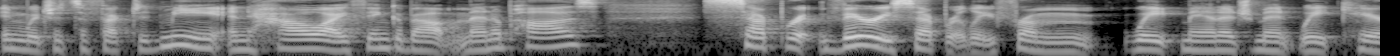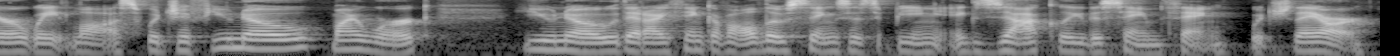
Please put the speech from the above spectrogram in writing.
in which it's affected me and how I think about menopause separate, very separately from weight management, weight care, weight loss, which if you know my work, you know that I think of all those things as being exactly the same thing, which they are.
